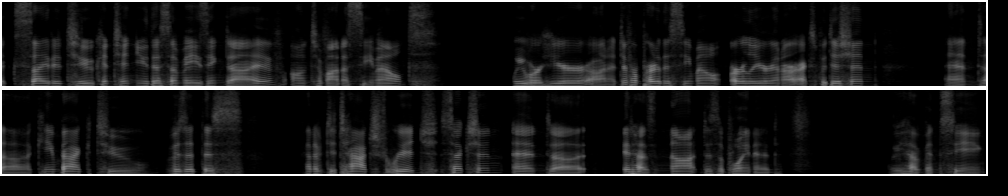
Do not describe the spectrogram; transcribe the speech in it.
excited to continue this amazing dive on Tamana Seamount. We were here on a different part of the seamount earlier in our expedition and uh, came back to visit this kind of detached ridge section and uh, it has not disappointed. We have been seeing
